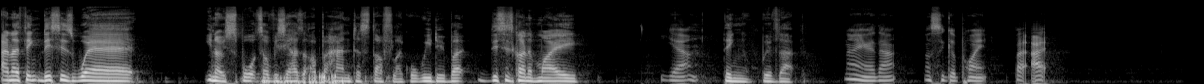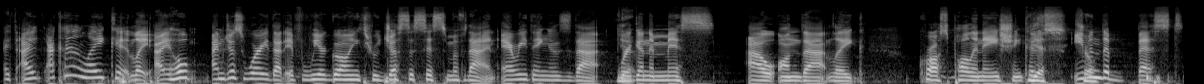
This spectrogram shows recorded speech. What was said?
and I think this is where, you know, sports obviously has an upper hand to stuff like what we do, but this is kind of my Yeah. thing with that. I hear that. That's a good point. But I, I, I, I kind of like it. Like, I hope. I'm just worried that if we're going through just a system of that and everything is that, Yeah. we're gonna miss out on that like cross pollination. Because Yes, even sure. the best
